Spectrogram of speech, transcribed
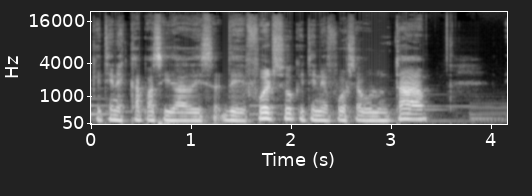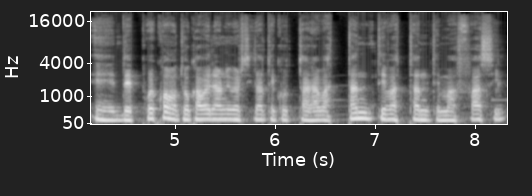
que tienes capacidad de, esfuerzo, que tienes fuerza de voluntad, eh, después cuando tú acabes la universidad te costará bastante, bastante más fácil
